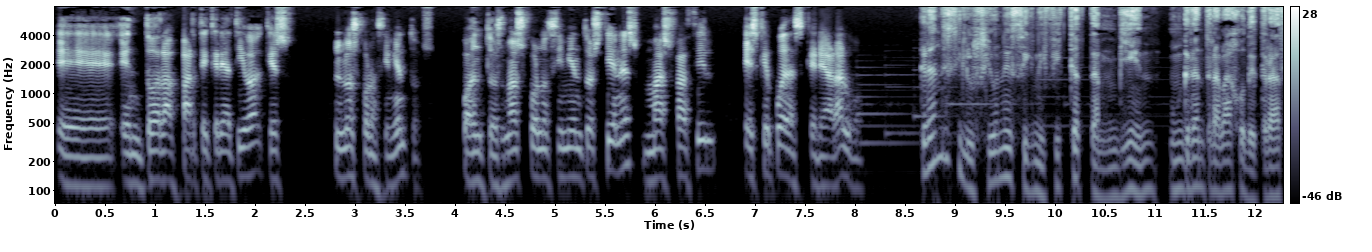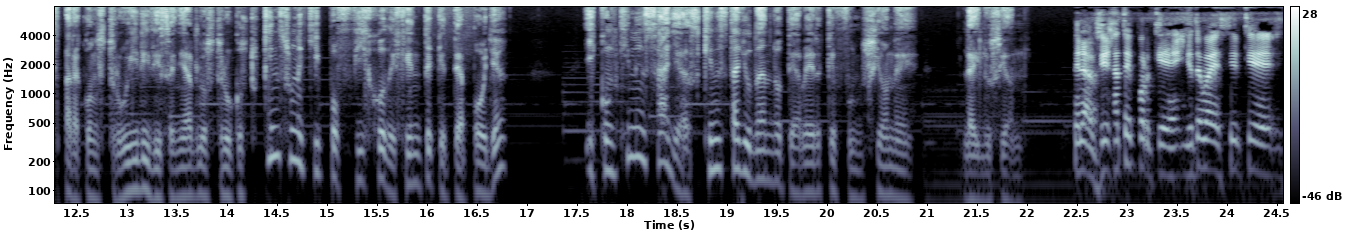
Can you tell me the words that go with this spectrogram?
eh, en toda la parte creativa, que es los conocimientos. Cuantos más conocimientos tienes, más fácil es que puedas crear algo. Grandes ilusiones significa también un gran trabajo detrás para construir y diseñar los trucos. ¿Tú tienes un equipo fijo de gente que te apoya? ¿Y con quién ensayas? ¿Quién está ayudándote a ver que funcione la ilusión? Mira, fíjate, porque yo te voy a decir que,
